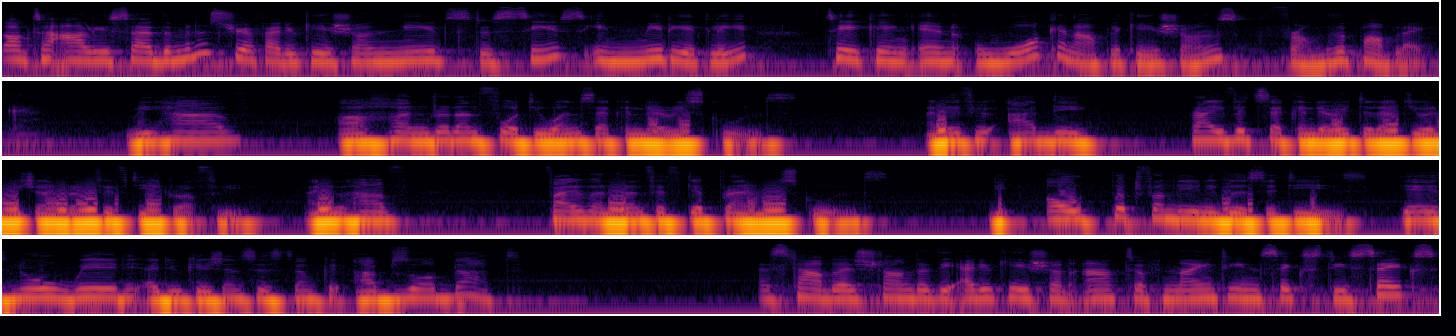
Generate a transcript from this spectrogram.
Dr. Ali said the Ministry of Education needs to cease immediately taking in walk-in applications from the public. We have 141 secondary schools. And if you add the private secondary to that, you will reach 158 roughly. And you have 550 primary schools. The output from the universities, there is no way the education system can absorb that. Established under the Education Act of 1966,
